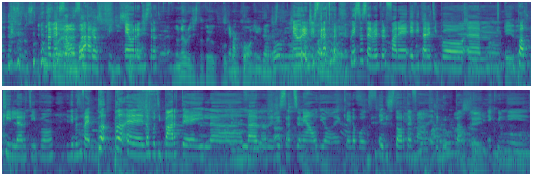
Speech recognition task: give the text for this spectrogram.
Adesso lo so. Adesso è un sa. podcast fighissimo. È un registratore. Non è un registratore col Si chiama pompone. Un. È un registratore. Questo serve per fare evitare tipo ehm, i pop killer, tipo. Tipo se fai p, p, e dopo ti parte il, la registrazione audio e che dopo è distorta e fa, ed è brutta. Ok. E quindi.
